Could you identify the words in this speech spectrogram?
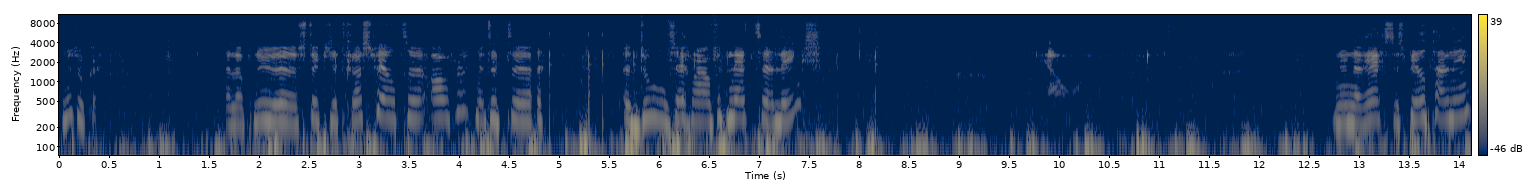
Moet zoeken. Hij loopt nu eh, een stukje het grasveld eh, over met het, eh, het doel, zeg maar, of het net links. Nu naar rechts de speeltuin in.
